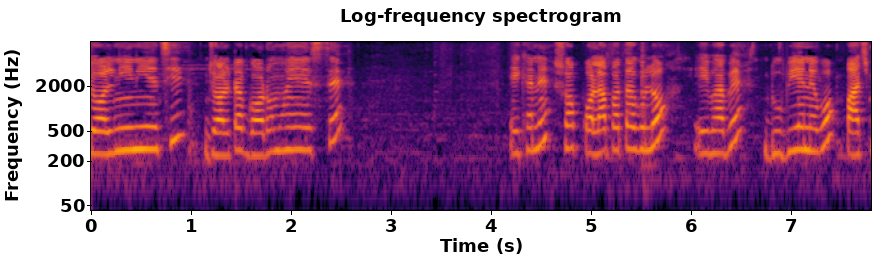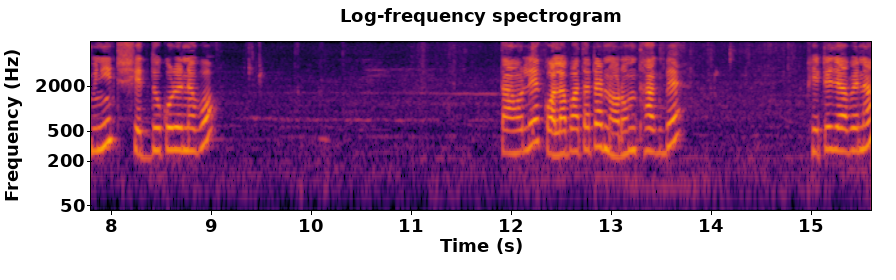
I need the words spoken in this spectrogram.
জল নিয়ে নিয়েছি। জলটা গরম হয়ে এসছে। এখানে সব কলা পাতাগুলো এইভাবে ডুবিয়ে নেব, পাঁচ মিনিট সেদ্ধ করে নেব। তাহলে কলা পাতাটা নরম থাকবে, ফেটে যাবে না।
